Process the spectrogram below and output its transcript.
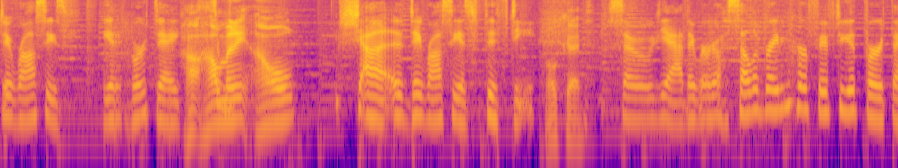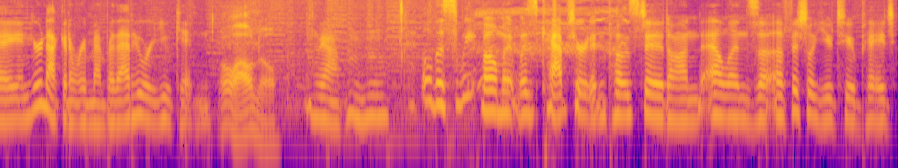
de Rossi's 50th birthday. How, how many? How old? Uh, de Rossi is 50. Okay. So, yeah, they were celebrating her 50th birthday, and you're not going to remember that. Who are you kidding? Oh, I'll know. Yeah. Mm-hmm. Well, the sweet moment was captured and posted on Ellen's uh, official YouTube page.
